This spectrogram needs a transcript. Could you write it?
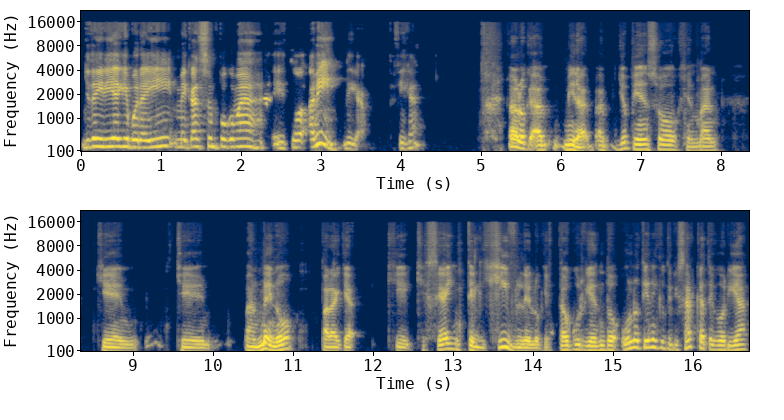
yo te diría que por ahí me calza un poco más esto a mí, digamos. ¿Te fijas? Claro, que, ah, mira, ah, yo pienso, Germán, que, que al menos para que, que, sea inteligible lo que está ocurriendo, uno tiene que utilizar categorías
